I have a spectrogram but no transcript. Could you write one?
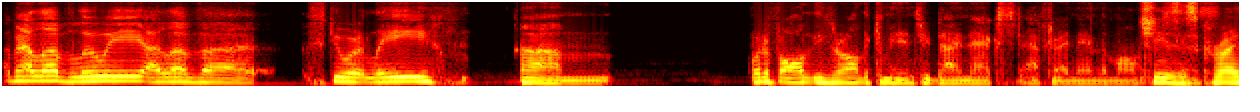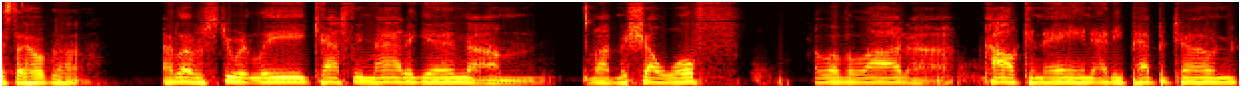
I mean, I love Louis. I love uh, Stewart Lee. Um, what if all these are all the comedians who die next after I name them all? Jesus Christ, I hope not. I love Stewart Lee, Kathleen Madigan, um, uh, Michelle Wolf. I love a lot. Uh, Kyle Kinane, Eddie Pepitone,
